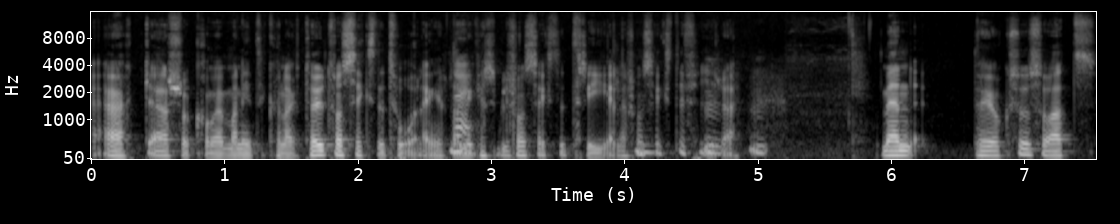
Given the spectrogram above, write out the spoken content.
ökar så kommer man inte kunna ta ut från 62 längre. Utan Nej. det kanske blir från 63 eller från Mm. 64. Mm, mm. Men det är också så att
